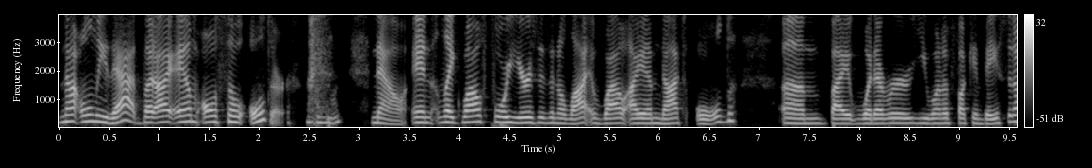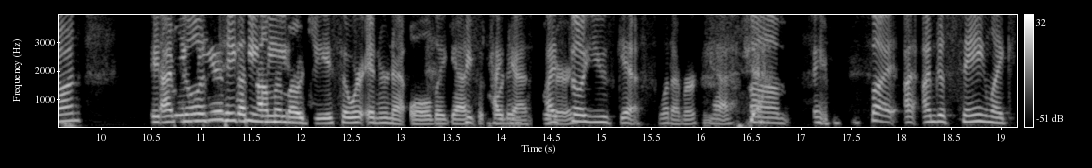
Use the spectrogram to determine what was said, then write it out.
not only that but i am also older Mhm. now and like while four years isn't a lot and while i am not old um by whatever you want to fucking base it on it I still we is taking thumb me emoji, so we're internet old, I I, guess. I to guess i still use gifs whatever yes, yeah, um same. but I, i'm just saying like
